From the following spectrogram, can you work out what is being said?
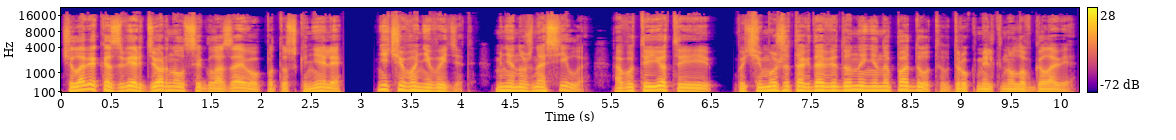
Человека-зверь дернулся, глаза его потускнели. «Ничего не выйдет. Мне нужна сила. А вот ее ты... Почему же тогда ведуны не нападут?» Вдруг мелькнуло в голове.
